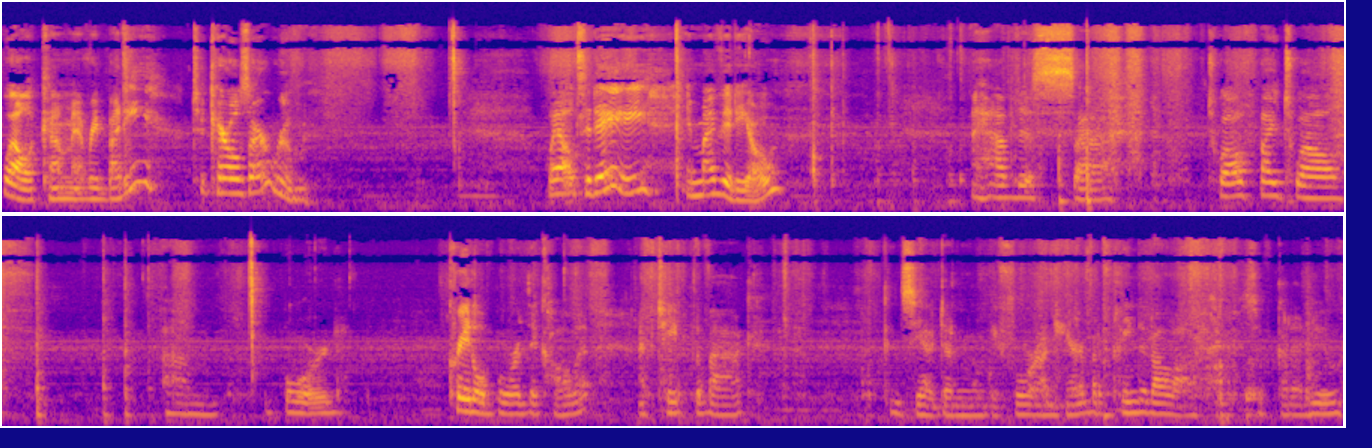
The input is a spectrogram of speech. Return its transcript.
Welcome everybody to Carole's Art Room. Well, today in my video, I have this uh, 12 by 12 um, board, cradle board they call it. I've taped the back. You can see I've done one before on here, but I've cleaned it all off. So I've got a new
